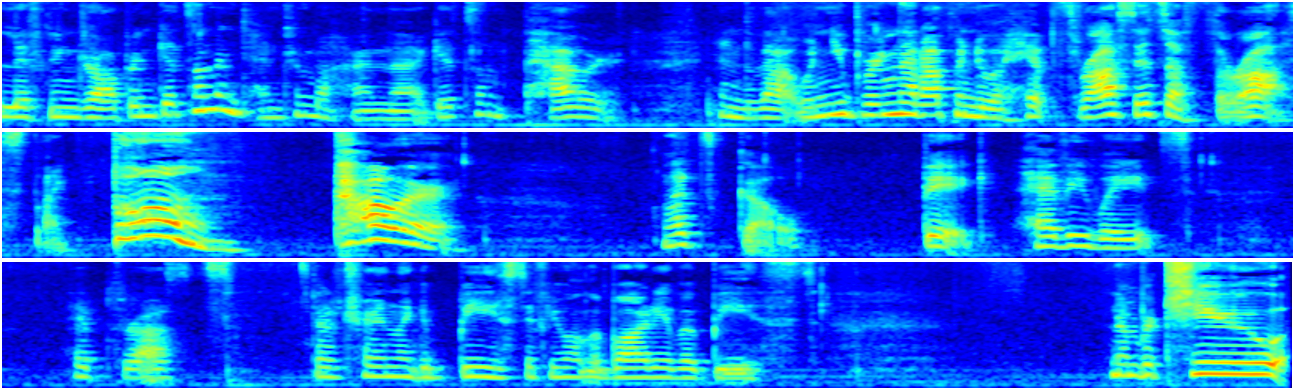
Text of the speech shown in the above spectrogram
lifting, dropping. Get some intention behind that. Get some power into that. When you bring that up into a hip thrust, it's a thrust. Like, boom! Power! Let's go. Big, heavy weights, hip thrusts. Gotta train like a beast if you want the body of a beast. Number two,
